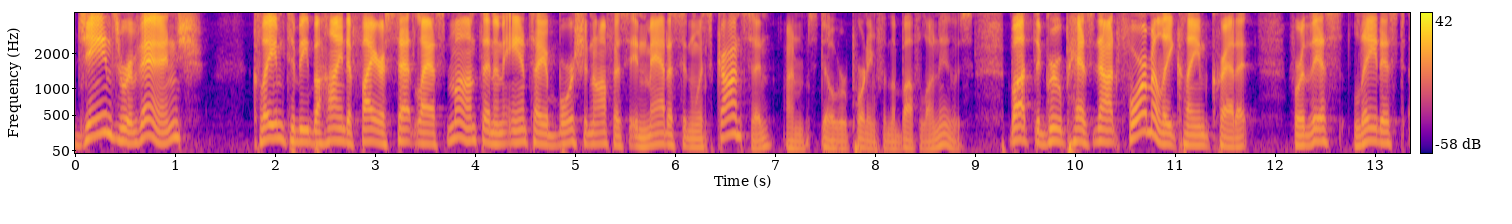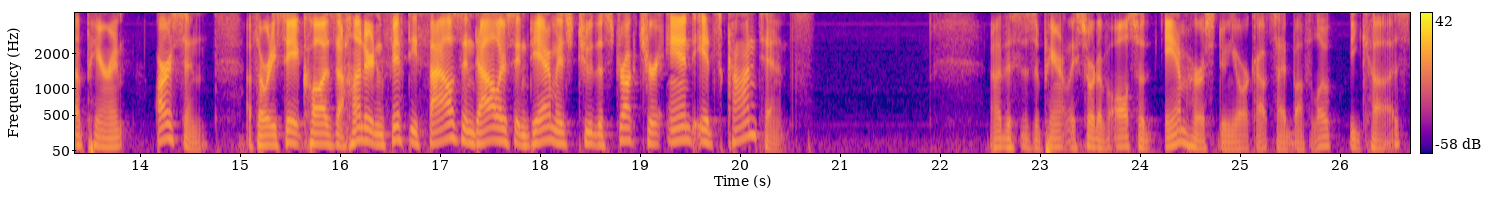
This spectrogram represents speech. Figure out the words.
Jane's Revenge claimed to be behind a fire set last month at an anti abortion office in Madison, Wisconsin. I'm still reporting from the Buffalo News. But the group has not formally claimed credit for this latest apparent arson. Authorities say it caused $150,000 in damage to the structure and its contents. Uh, this is apparently sort of also Amherst, New York, outside Buffalo, because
